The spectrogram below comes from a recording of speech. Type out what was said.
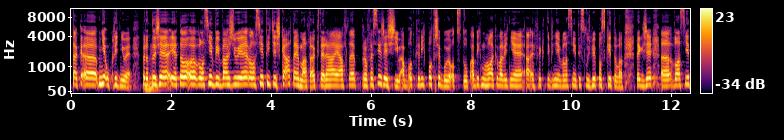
tak uh, mě uklidňuje, protože je to uh, vlastně vyvažuje vlastně ty těžká témata, která já v té profesi řeším a od kterých potřebuju odstup, abych mohla kvalitně a efektivně vlastně ty služby poskytovat. Takže vlastně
